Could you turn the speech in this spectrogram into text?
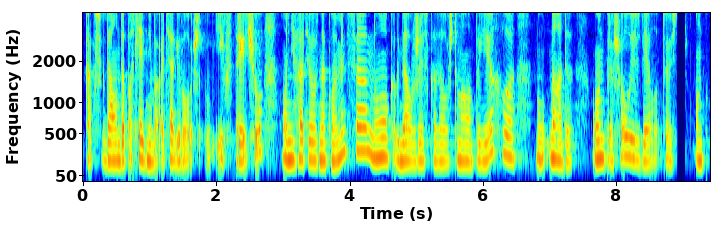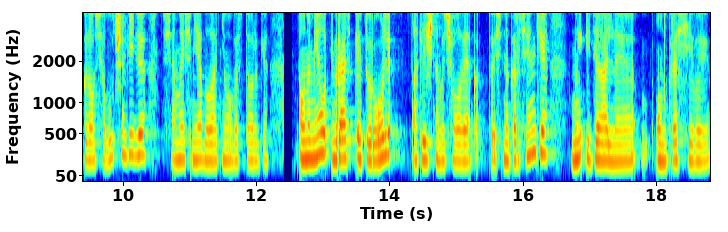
как всегда, он до последнего оттягивал их встречу, он не хотел знакомиться, но когда уже сказал, что мама приехала, ну, надо, он пришел и сделал. То есть он показался в лучшем виде, вся моя семья была от него в восторге. Он умел играть эту роль отличного человека. То есть на картинке мы идеальные, он красивый,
